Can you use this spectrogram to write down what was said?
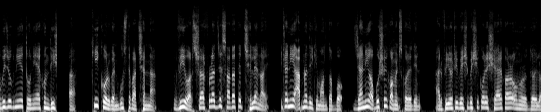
অভিযোগ নিয়ে তনি এখন দিশা কি করবেন বুঝতে পারছেন না। ভিউয়ার্স, সরফরাজ যে সাদাতের ছেলে নয়, এটা নিয়ে আপনাদের কি মন্তব্য? জানিয়ে অবশ্যই কমেন্টস করে দিন। আর ভিডিওটি বেশি বেশি করে শেয়ার করার অনুরোধ রইল।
